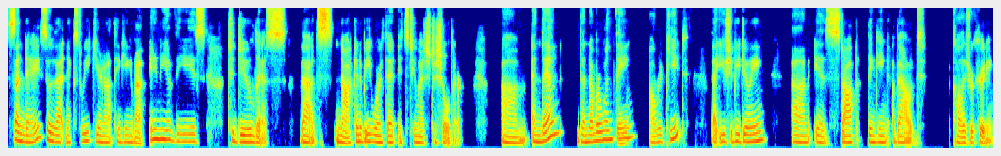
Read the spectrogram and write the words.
sunday so that next week you're not thinking about any of these to-do lists. That's not going to be worth it. It's too much to shoulder. Um, and then the number one thing i'll repeat that you should be doing um, is stop thinking about college recruiting.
